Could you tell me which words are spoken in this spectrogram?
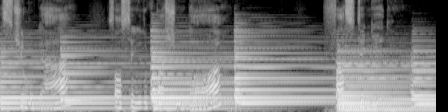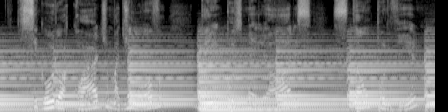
Este lugar. Sol sustenido com baixo em Dó. Fá sustenido. Segura o acorde, mas de novo. Tempos melhores estão por vir.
